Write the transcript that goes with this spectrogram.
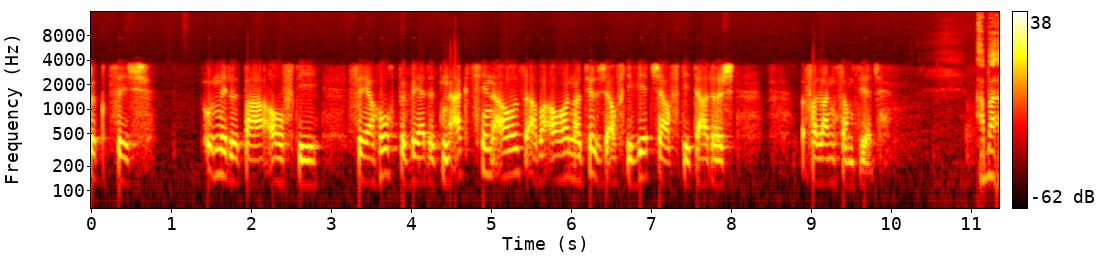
drückt sich unmittelbar auf die sehr hoch bewerteten Aktien aus, aber auch natürlich auf die Wirtschaft, die dadurch verlangsamt wird. Aber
